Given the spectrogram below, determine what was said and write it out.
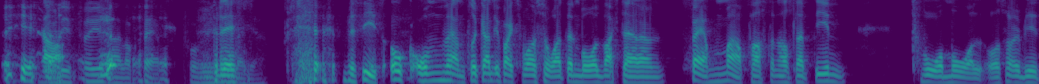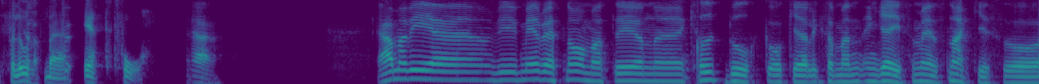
Ja. Det blir fyra eller fem. Får vi Precis. Precis, och omvänt så kan det faktiskt vara så att en målvakt är en femma fast den har släppt in två mål och så har det blivit förlust med 1-2. Ja. Ja, men vi, eh, vi är medvetna om att det är en eh, krutburk och eh, liksom en, en grej som är en snackis. Och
